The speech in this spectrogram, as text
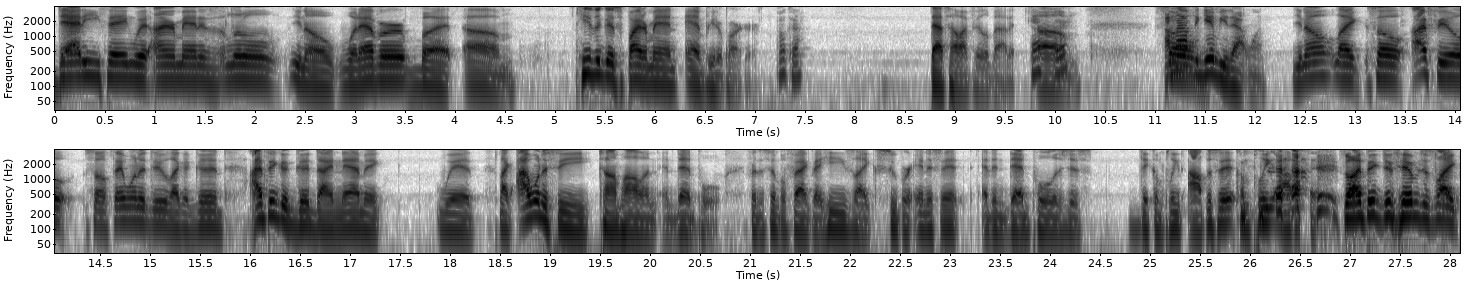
daddy thing with Iron Man is a little you know whatever, but um, he's a good Spider Man and Peter Parker. Okay, That's how I feel about it. That's fair. um, So, I'm gonna have to give you that one. you know, like so I feel so if they want to do like a good I think a good dynamic with like I want to see Tom Holland and Deadpool for the simple fact that he's like super innocent and then Deadpool is just the complete opposite. Complete opposite. so I think just him just like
